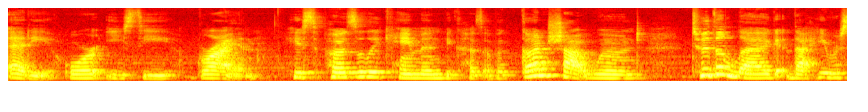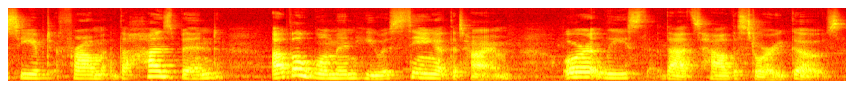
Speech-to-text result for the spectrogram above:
Eddie, or E.C. Bryan. He supposedly came in because of a gunshot wound to the leg that he received from the husband of a woman he was seeing at the time, or at least that's how the story goes.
